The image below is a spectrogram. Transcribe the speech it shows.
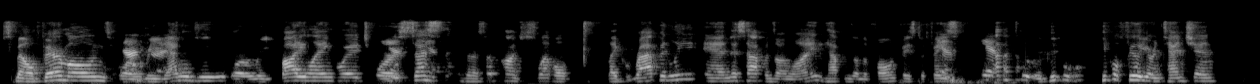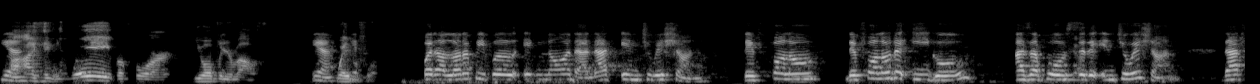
smell pheromones or That's read right. energy or read body language or yeah. assess yeah. at a subconscious level like rapidly and this happens online it happens on the phone face to face yeah absolutely people people feel your intention yeah uh, i think way before you open your mouth yeah way before but a lot of people ignore that that intuition. They follow mm-hmm. they follow the ego as opposed yeah. to the intuition. That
